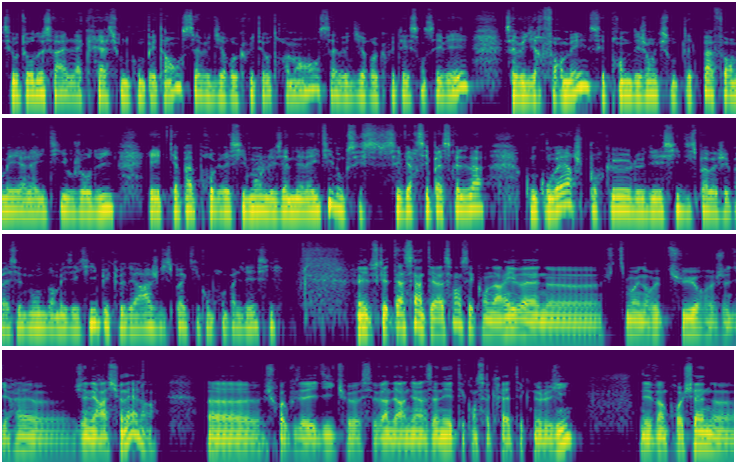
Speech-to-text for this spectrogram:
c'est autour de ça. La création de compétences, ça veut dire recruter autrement, ça veut dire recruter son CV, ça veut dire former, c'est prendre des gens qui sont peut-être pas formés à l'IT aujourd'hui et être capable progressivement de les amener à l'IT. Donc c'est vers ces passerelles-là qu'on converge pour que le DSI dise pas bah, j'ai pas assez de monde dans mes équipes et que le DRH dise pas qu'il comprend pas le DSI. Oui, ce qui est assez intéressant, c'est qu'on arrive à une, effectivement une rupture, je dirais, euh, générationnelle. Euh, je crois que vous avez dit que ces 20 dernières années étaient consacrées à la technologie, les 20 prochaines euh,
